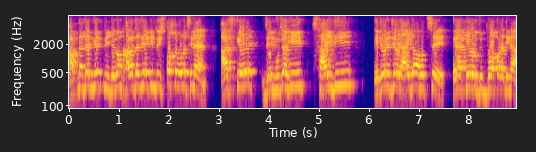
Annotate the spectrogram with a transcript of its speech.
আপনাদের নেত্রী বেগম খালেদা জিয়া কিন্তু স্পষ্ট বলেছিলেন আজকে যে মুজাহিদ, সাইদি, এদের যে রায় দেওয়া হচ্ছে, এরা কেউ যুদ্ধ অপরাধী না।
